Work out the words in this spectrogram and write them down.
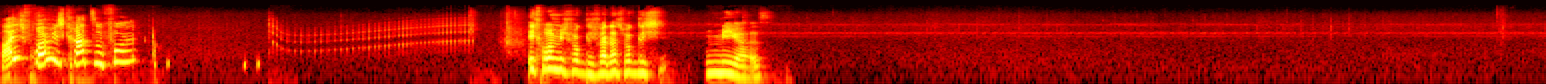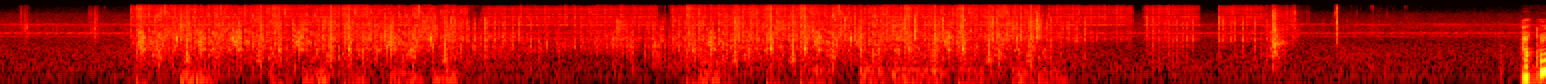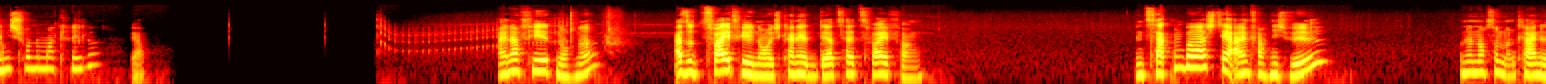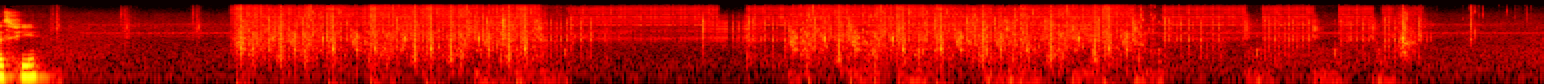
Oh, ich freue mich gerade so voll. Ich freue mich wirklich, weil das wirklich mega ist. Hatten wir nicht schon eine Makrele? Einer fehlt noch, ne? Also zwei fehlen noch. Ich kann ja derzeit zwei fangen. Den Zackenbarsch, der einfach nicht will. Und dann noch so ein kleines Vieh.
